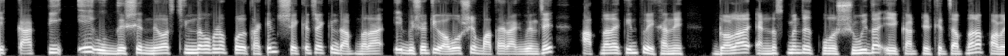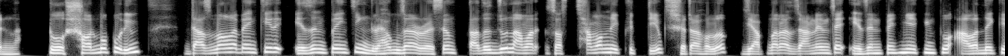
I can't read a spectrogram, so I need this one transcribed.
এই কার্ডটি এই উদ্দেশ্যে নেওয়ার চিন্তা ভাবনা করে থাকেন, সেক্ষেত্রে কিন্তু আপনারা এই বিষয়টি অবশ্যই মাথায় রাখবেন যে আপনারা কিন্তু এখানে ডলার এন্ডোসমেন্টের কোনো সুবিধা এই কার্ডটির ক্ষেত্রে আপনারা পাবেন না। তো সর্বোপরি ডাচ বাংলা ব্যাংকের এজেন্ট ব্যাংকিং গ্রাহক যারা রয়েছেন, তাদের জন্য আমার সামান্য একটি টিপস, সেটা হলো যে আপনারা জানেন যে এজেন্ট ব্যাংকিং এ কিন্তু আলাদা একটি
